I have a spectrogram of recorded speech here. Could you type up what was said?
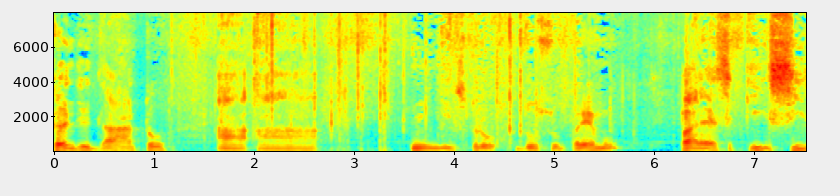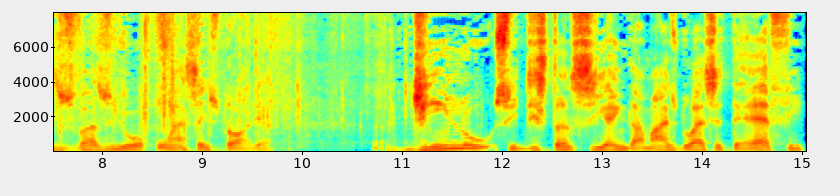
candidato a, a ministro do Supremo, parece que se esvaziou com essa história. Dino se distancia ainda mais do STF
